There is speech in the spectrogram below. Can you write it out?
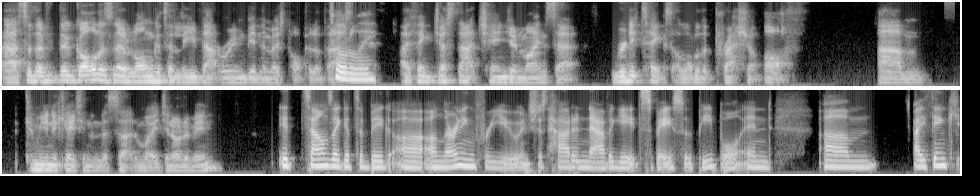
Uh, so the, the goal is no longer to leave that room being the most popular person. Totally. I think just that change in mindset really takes a lot of the pressure off um, communicating in a certain way. Do you know what I mean? It sounds like it's a big uh, unlearning for you and just how to navigate space with people. And um, I think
